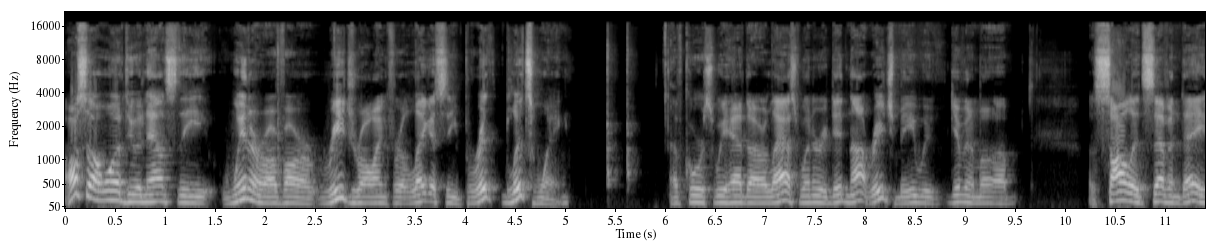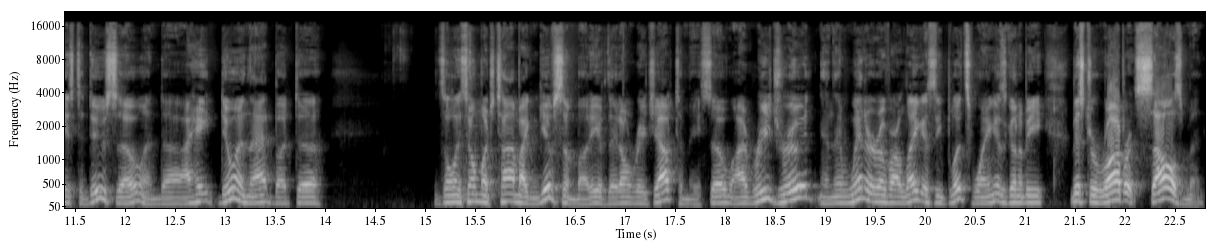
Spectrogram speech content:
Also, I wanted to announce the winner of our redrawing for a Legacy Blitzwing. Of course, we had our last winner who did not reach me. We've given him a, a solid seven days to do so, and uh, I hate doing that, but uh, it's only so much time I can give somebody if they don't reach out to me. So I redrew it, and the winner of our Legacy Blitzwing is going to be Mr. Robert Salzman.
